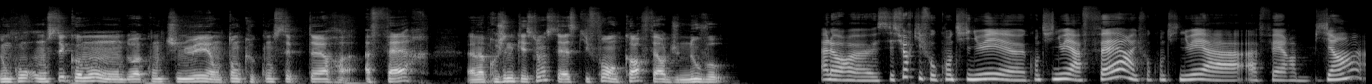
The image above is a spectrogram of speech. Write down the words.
Donc on, sait comment on doit continuer en tant que concepteur à faire. ma prochaine question, c'est est-ce qu'il faut encore faire du nouveau? Alors, euh, c'est sûr qu'il faut continuer, euh, continuer à faire, il faut continuer à, faire bien.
